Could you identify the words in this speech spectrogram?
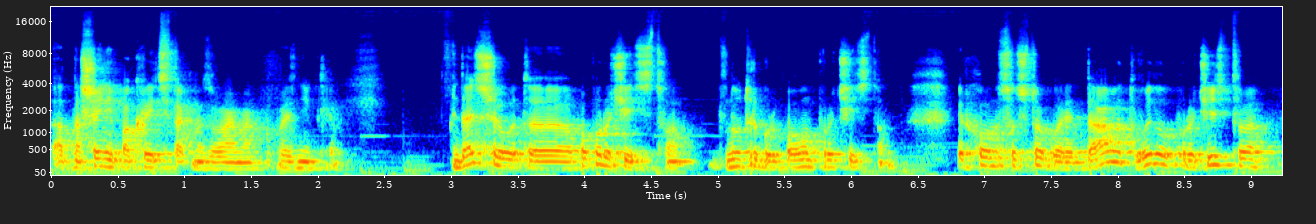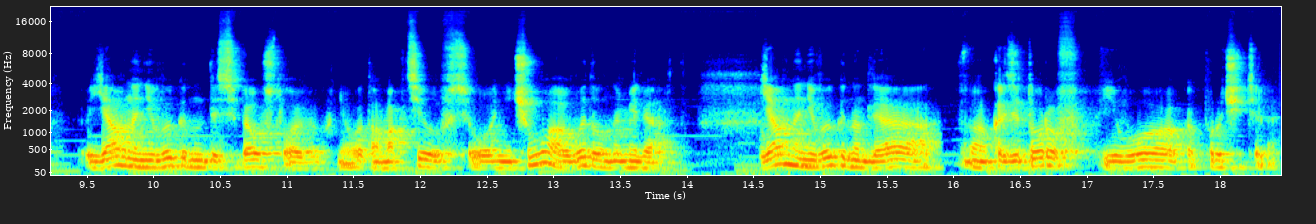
Отношения покрытия, так называемые, возникли. Дальше вот э, по поручительству, внутригрупповым поручительствам. Верховный суд что говорит? Да, вот выдал поручительство явно невыгодно для себя условиях. У него там активов всего ничего, а выдал на миллиард. Явно невыгодно для э, кредиторов его как поручителя.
